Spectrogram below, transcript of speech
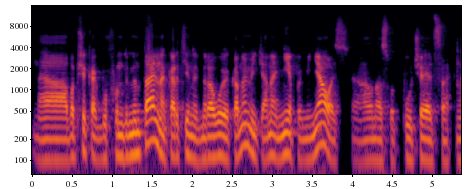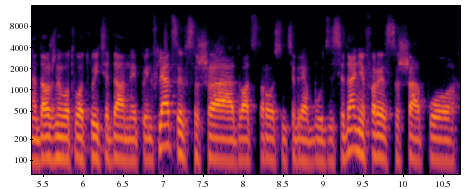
вообще как бы фундаментально картина в мировой экономике, она не поменялась. У нас вот получается, должны вот-вот выйти данные по инфляции в США. 22 сентября будет заседание ФРС США по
